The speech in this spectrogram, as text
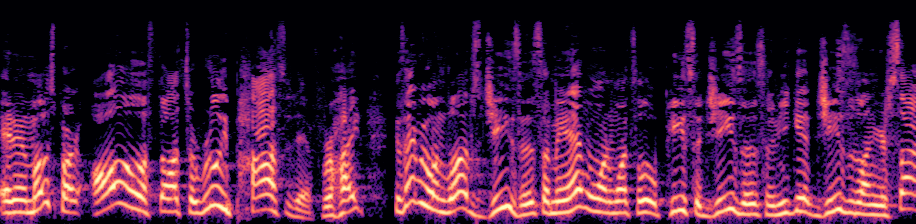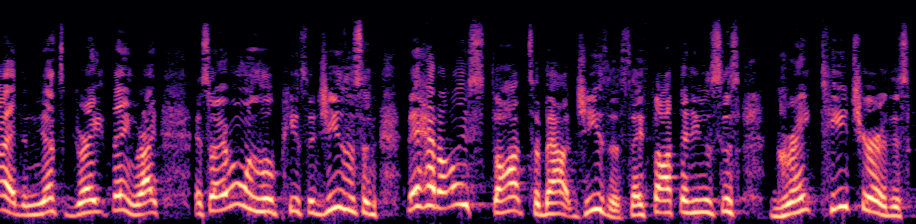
And in the most part, all of the thoughts are really positive, right? Because everyone loves Jesus. I mean, everyone wants a little piece of Jesus. And if you get Jesus on your side, then that's a great thing, right? And so everyone wants a little piece of Jesus. And they had all these thoughts about Jesus. They thought that he was this great teacher, this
